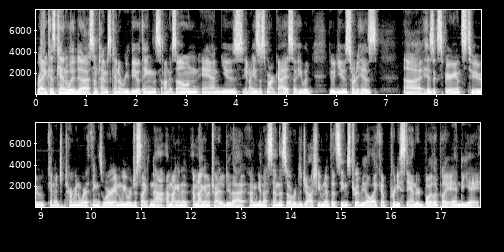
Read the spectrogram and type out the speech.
Right, because Ken would uh, sometimes kind of review things on his own and use, you know, he's a smart guy, so he would he would use sort of his uh, his experience to kind of determine where things were. And we were just like, nah, I'm not gonna I'm not gonna try to do that. I'm gonna send this over to Josh, even if it seems trivial, like a pretty standard boilerplate NDA.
